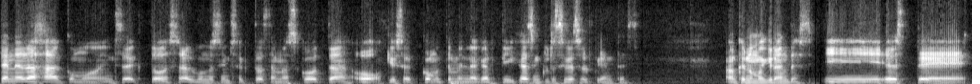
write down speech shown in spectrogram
tener ajá, como insectos, algunos insectos de mascota, o quizá como también lagartijas, inclusive serpientes, aunque no muy grandes. Y este,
